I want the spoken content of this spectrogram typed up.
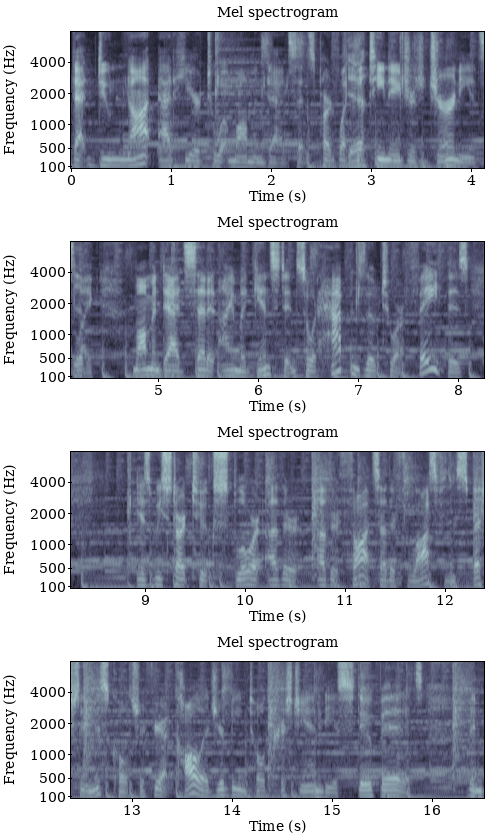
that do not adhere to what mom and dad said. It's part of like yeah. the teenager's journey. It's yep. like mom and dad said it, I'm against it. And so what happens though to our faith is is we start to explore other other thoughts, other philosophies, especially in this culture. If you're at college, you're being told Christianity is stupid. It's been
